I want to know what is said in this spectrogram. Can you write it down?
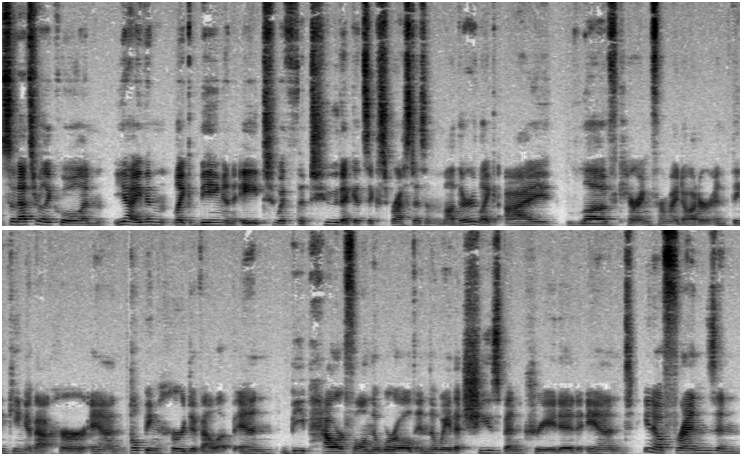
so that's really cool and yeah even like being an eight with the two that gets expressed as a mother like i love caring for my daughter and thinking about her and helping her develop and be powerful in the world in the way that she's been created and you know friends and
